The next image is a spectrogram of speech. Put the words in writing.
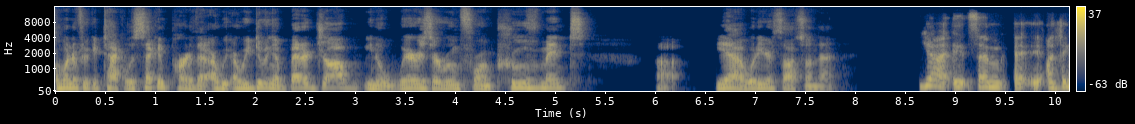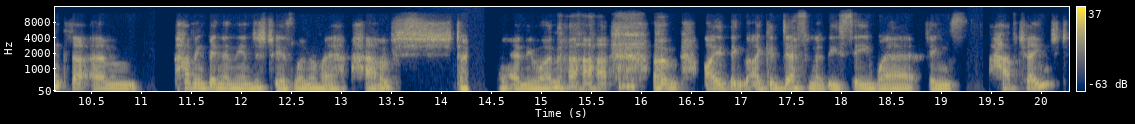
I wonder if we could tackle the second part of that. Are we are we doing a better job? You know, where is there room for improvement? Uh, yeah, what are your thoughts on that? Yeah, it's um, I think that um, having been in the industry as long as I have, shh, anyone. um, I think that I can definitely see where things have changed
